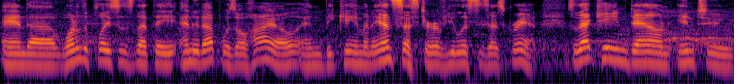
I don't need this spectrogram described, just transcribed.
And uh, one of the places that they ended up was Ohio and became an ancestor of Ulysses S. Grant. So that came down into,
